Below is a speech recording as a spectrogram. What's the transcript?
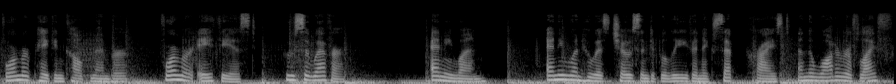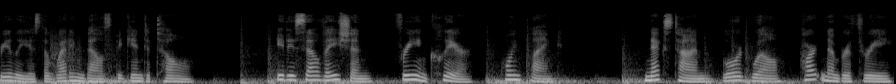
former pagan cult member, former atheist, whosoever. Anyone. Anyone who has chosen to believe and accept Christ and the water of life freely as the wedding bells begin to toll. It is salvation, free and clear, point blank. Next time, Lord will, part number three,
